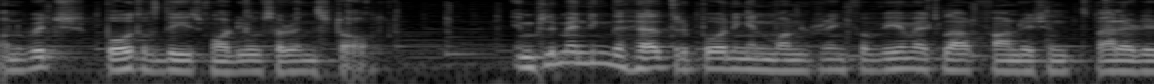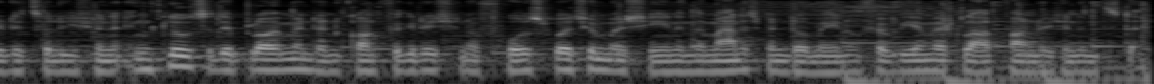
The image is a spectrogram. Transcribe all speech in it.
on which both of these modules are installed. Implementing the health reporting and monitoring for VMware Cloud Foundation's validated solution includes the deployment and configuration of host virtual machine in the management domain of your VMware Cloud Foundation instance.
